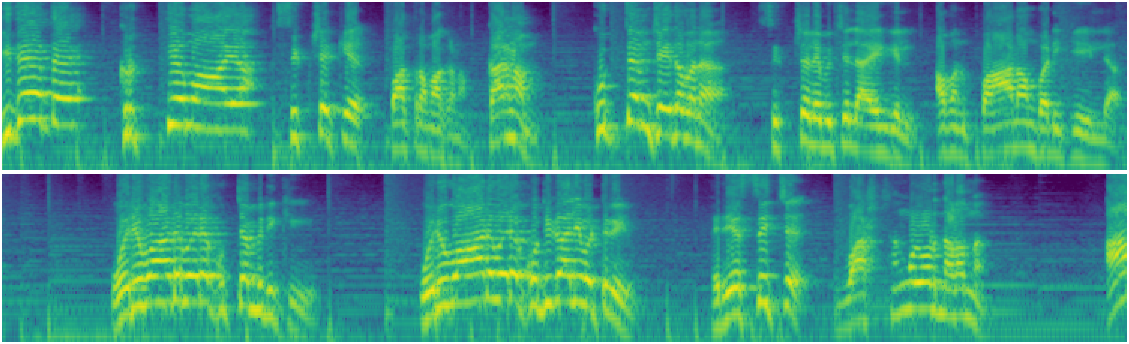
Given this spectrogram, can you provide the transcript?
ഇദ്ദേഹത്തെ കൃത്യമായ ശിക്ഷയ്ക്ക് പാത്രമാക്കണം. കാരണം കുറ്റം ചെയ്തവന് ശിക്ഷ ലഭിച്ചില്ല എങ്കിൽ അവൻ പാഠം പഠിക്കുകയില്ല. ഒരുപാട് പേരെ കുറ്റം വിധിക്കുകയും ഒരുപാട് പേരെ കുതികാലി വെട്ടുകയും രസിച്ച് വർഷങ്ങളോട് നടന്ന് ആ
